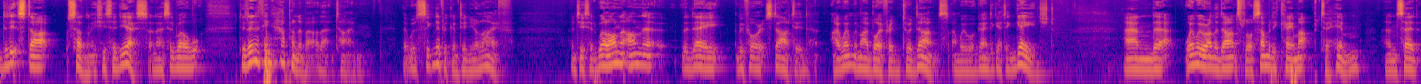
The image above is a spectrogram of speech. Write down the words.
"Did it start suddenly?" She said, "Yes." And I said, "Well, did anything happen about that time that was significant in your life?" And she said, "Well, on on the, the day before it started, I went with my boyfriend to a dance, and we were going to get engaged." And uh, when we were on the dance floor, somebody came up to him and said,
